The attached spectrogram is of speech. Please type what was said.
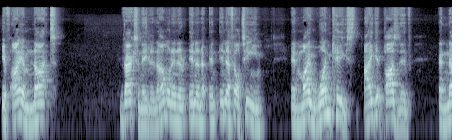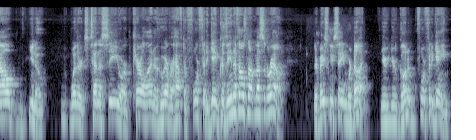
if I am not vaccinated and I'm on an, in an, an NFL team, and my one case I get positive, and now you know whether it's Tennessee or Carolina or whoever have to forfeit a game because the NFL's not messing around. They're basically saying we're done. You're you're going to forfeit a game.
